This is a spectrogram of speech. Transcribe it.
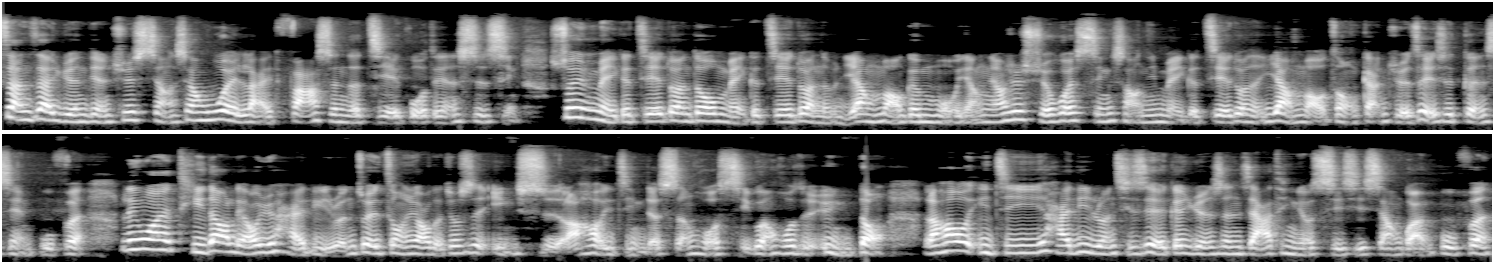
站在原点去想象未来发生的结果这件事情。所以每个阶段都有每个阶段的样貌跟模样，你要去学会欣赏你每个阶阶段的样貌，这种感觉，这也是更新部分。另外提到疗愈海底轮，最重要的就是饮食，然后以及你的生活习惯或者运动，然后以及海底轮其实也跟原生家庭有息息相关部分。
